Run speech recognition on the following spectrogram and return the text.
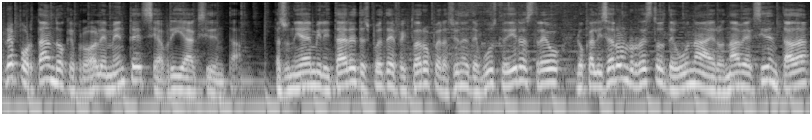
reportando que probablemente se habría accidentado. Las unidades militares, después de efectuar operaciones de búsqueda y rastreo, localizaron los restos de una aeronave accidentada,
